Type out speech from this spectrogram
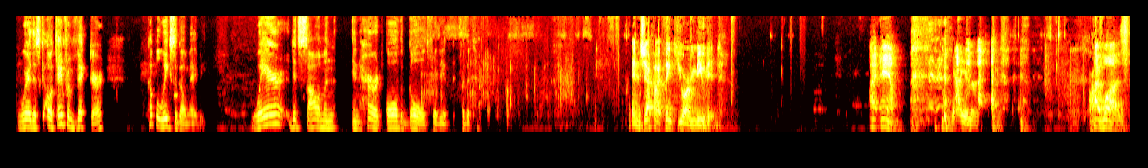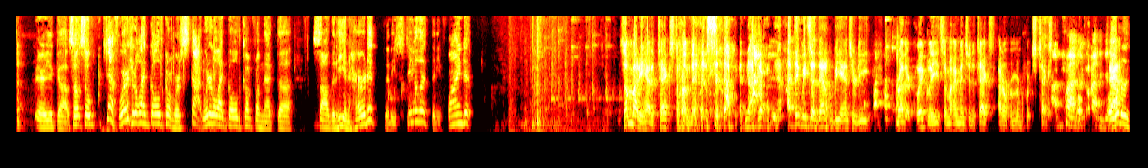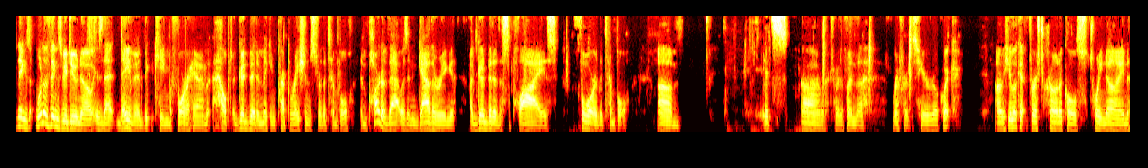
where this oh it came from Victor a couple weeks ago maybe. Where did Solomon inherit all the gold for the for the temple? And Jeff, I think you are muted. I am. now you're not. I was. There you go. So, so Jeff, where did all that gold come from? Or Scott, where did all that gold come from? That uh, Sol, did he inherit it? Did he steal it? Did he find it? Somebody had a text on this. I, I, think we said that'll be answered rather quickly. Somebody mentioned a text. I don't remember which text. I'm trying, I'm trying to get well, one of the things. One of the things we do know is that David, the king before him, helped a good bit in making preparations for the temple, and part of that was in gathering a good bit of the supplies for the temple. Um, it's uh, trying to find the reference here real quick. Um, if you look at First Chronicles 29,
